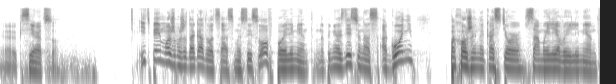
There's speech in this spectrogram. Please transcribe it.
э, к сердцу. И теперь можем уже догадываться о смысле слов по элементам. Например, здесь у нас огонь, похожий на костер, самый левый элемент.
